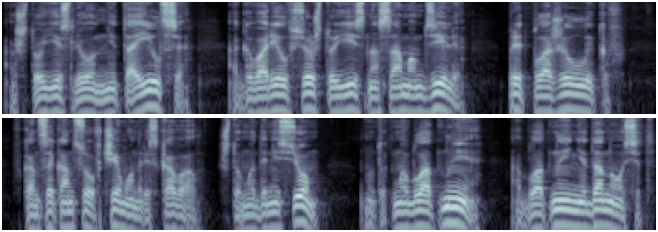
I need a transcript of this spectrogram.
А что, если он не таился, а говорил все, что есть на самом деле, предположил Лыков. Конце концов, чем он рисковал? Что мы донесем? Ну так мы блатные, а блатные не доносят.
